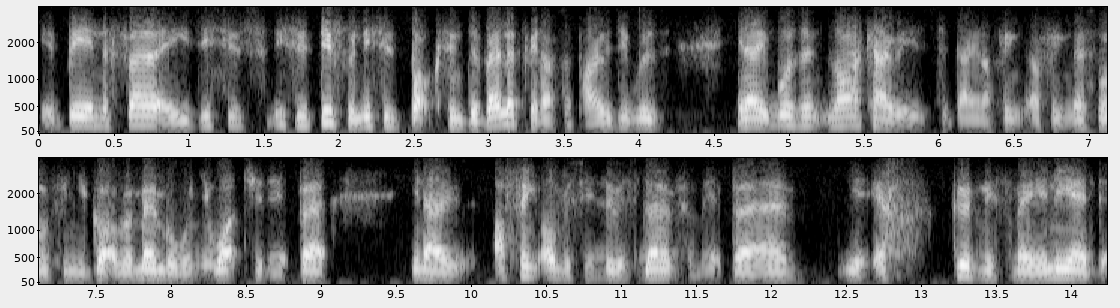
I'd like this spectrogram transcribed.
it being the thirties, this is this is different. This is boxing developing. I suppose it was, you know, it wasn't like how it is today. And I think I think that's one thing you've got to remember when you're watching it. But you know, I think obviously Louis learned from it, but um, yeah, goodness me, in the end,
